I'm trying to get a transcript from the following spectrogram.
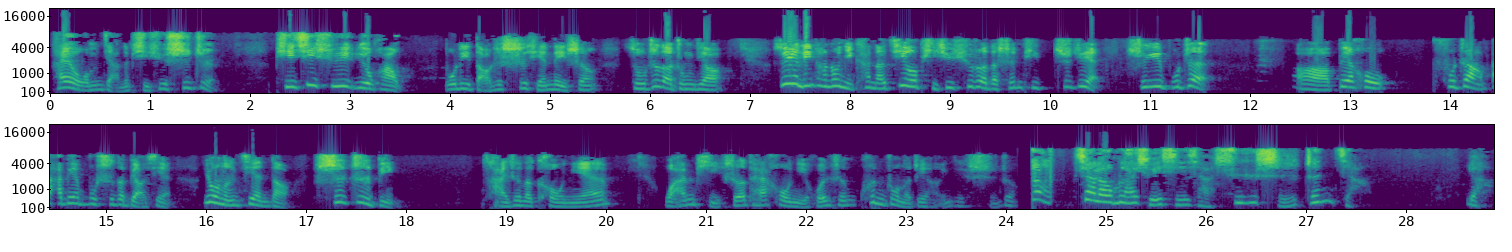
还有我们讲的脾虚湿滞，脾气虚运化无力，导致湿邪内生，阻滞到中焦。所以临床中你看到既有脾虚虚弱的神疲肢倦、食欲不振，啊，便后腹胀、大便不实的表现，又能见到湿滞病产生的口黏、顽皮、舌苔厚腻、浑身困重的这样一个实症。下来我们来学习一下虚实真假呀，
